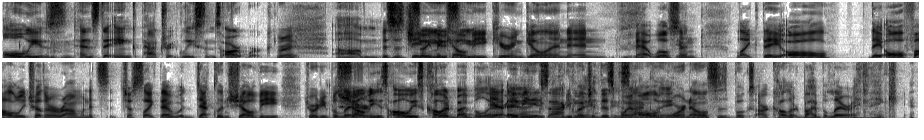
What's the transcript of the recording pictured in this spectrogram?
always tends to ink Patrick Gleason's artwork. right Um, this is so jamie you McKelvie see- Kieron Gillen and matt wilson like they all they all follow each other around when it's just like that Declan Shalvey Jordie Bellaire Shalvey is always colored by Bellaire. yeah, I mean, exactly, pretty much at this point, all of. Warren Ellis's books are colored by Bellaire. I think.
